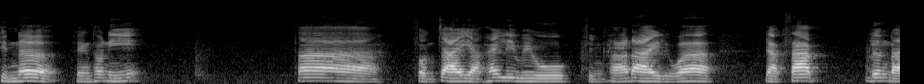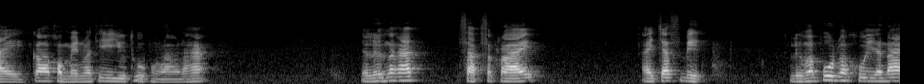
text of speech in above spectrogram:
ทินเนอร์เพียงเท่านี้ ถ้าสนใจอยากให้รีวิวสินค้าใดหรือว่าอยากทราบเรื่องใดก็คอมเมนต์มาที่ YouTube ของเรานะฮะ อย่าลืมนะครับ subscribe i just bit หรือมาพูดมาคุยกันได้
